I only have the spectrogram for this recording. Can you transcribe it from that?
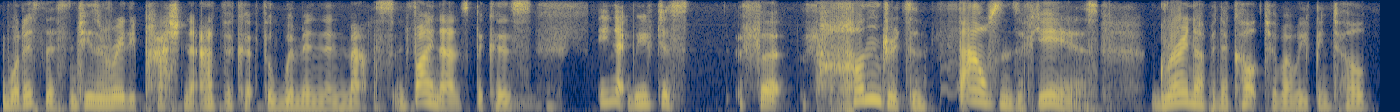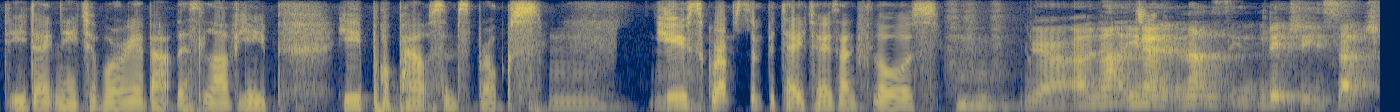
What is this? And she's a really passionate advocate for women in maths and finance because you know, we've just for hundreds and thousands of years grown up in a culture where we've been told you don't need to worry about this love. You you pop out some sprogs. Mm. You scrub some potatoes and floors. yeah, and that you know, and that's literally such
